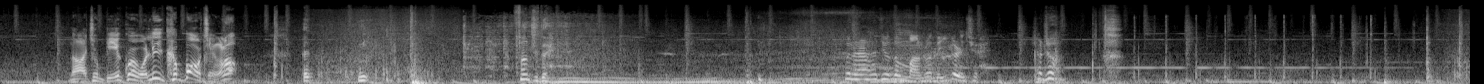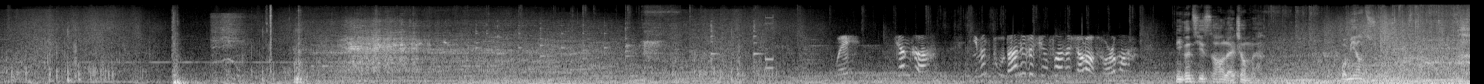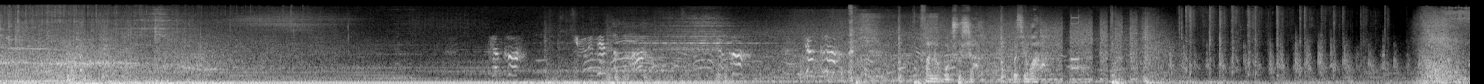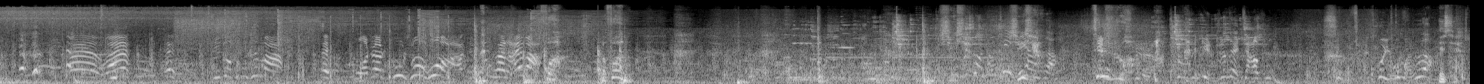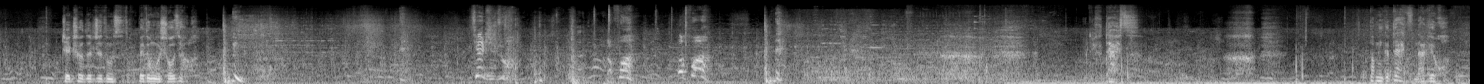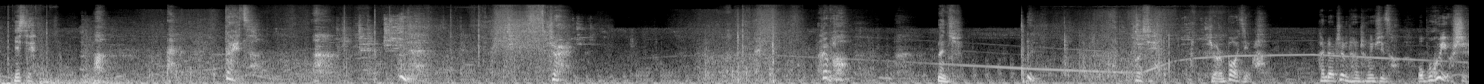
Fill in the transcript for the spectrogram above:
那就别怪我立刻报警了。呃，你，方支队，不能让他就这么莽撞的一个人去。上车。你跟季四号来正门，我们要去。江哥，你们那边怎么了？江哥，江哥，方正红出事了，我先挂了。哎喂，哎，急救中心吗？哎，我这出车祸了，你们快来吧！方，老方，醒醒，醒醒，坚持住！在加速，是不是踩错油门了？叶姐，这车的制动系统被动过手脚了。坚持住！老方，老方，那个袋子，把那个袋子拿给我，叶姐。袋子，这儿，快跑！那你放心，有人报警了，按照正常程序走，我不会有事。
